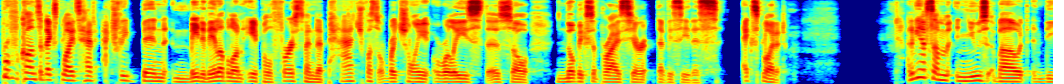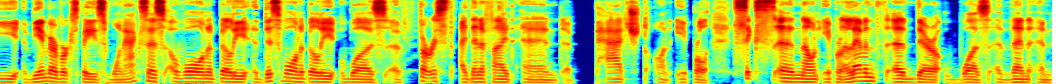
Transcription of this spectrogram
Proof of concept exploits have actually been made available on April 1st when the patch was originally released, uh, so no big surprise here that we see this exploited. And we have some news about the VMware Workspace One Access vulnerability. This vulnerability was uh, first identified and uh, patched on April 6th. Uh, now on April 11th, uh, there was then an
